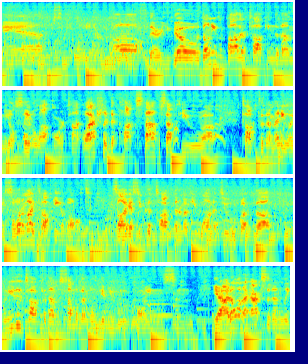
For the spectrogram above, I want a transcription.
And just clean her off. There you go. Don't even bother talking to them. You'll save a lot more time. Well, actually, the clock stops after you uh, talk to them anyway, so what am I talking about? So I guess you could talk to them if you wanted to, but uh, when you do talk to them, some of them will give you blue coins, and yeah, I don't want to accidentally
